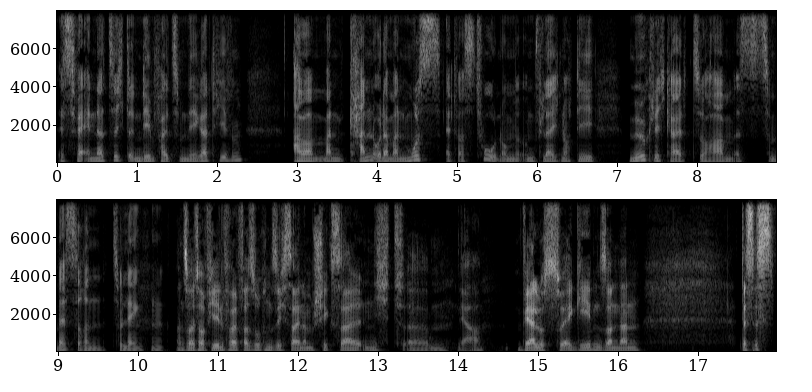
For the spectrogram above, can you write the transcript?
es verändert sich, in dem Fall zum Negativen, aber man kann oder man muss etwas tun, um, um vielleicht noch die, Möglichkeit zu haben, es zum Besseren zu lenken. Man sollte auf jeden Fall versuchen, sich seinem Schicksal nicht ähm, ja, wehrlos zu ergeben, sondern das ist,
